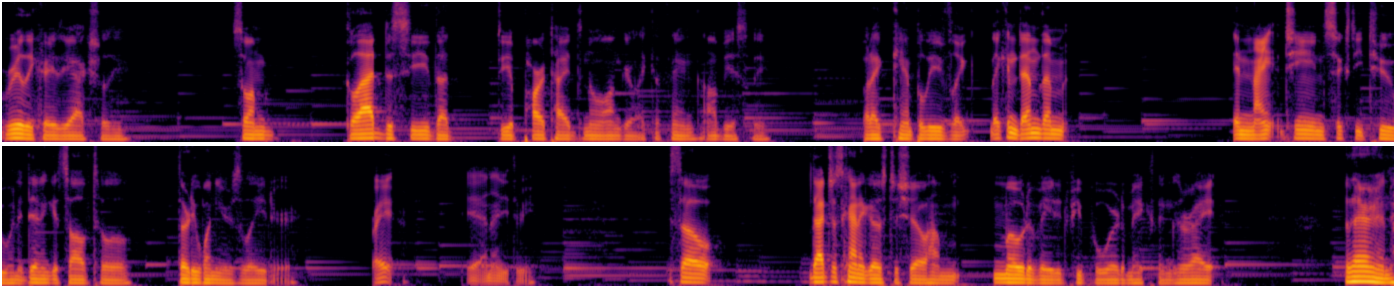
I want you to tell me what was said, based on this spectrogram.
really crazy actually. So I'm glad to see that the apartheid's no longer like a thing, obviously. But I can't believe like they condemned them in 1962 and it didn't get solved till 31 years later. Right? Yeah, 93. So that just kind of goes to show how motivated people were to make things right there in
